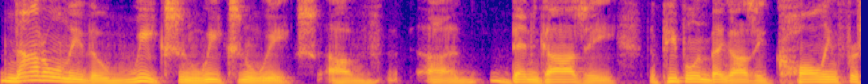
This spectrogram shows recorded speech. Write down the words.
not only the weeks and weeks and weeks of uh, Benghazi, the people in Benghazi calling for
